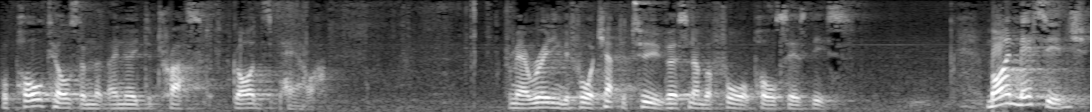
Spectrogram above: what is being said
Well, Paul tells them that they need to trust God's power. From our reading before, chapter 2, verse number 4, Paul says this. My message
